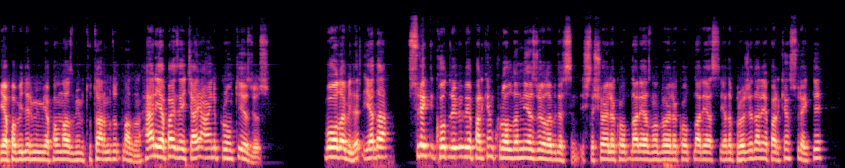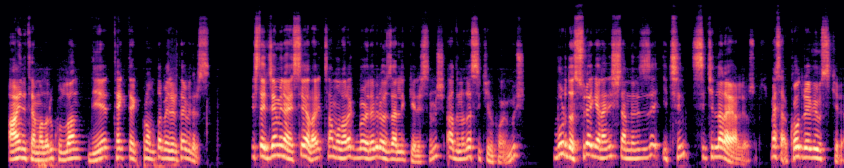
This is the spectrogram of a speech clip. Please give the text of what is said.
yapabilir miyim, yapamaz mıyım, tutar mı, tutmaz mı? Her yapay zekaya aynı promptu yazıyorsun. Bu olabilir ya da sürekli kod review yaparken kurallarını yazıyor olabilirsin. İşte şöyle kodlar yazma, böyle kodlar yaz ya da projeler yaparken sürekli aynı temaları kullan diye tek tek promptta belirtebilirsin. İşte Gemini CLI tam olarak böyle bir özellik geliştirmiş. Adını da skill koymuş. Burada süre gelen işlemlerinizi için skill'ler ayarlıyorsunuz. Mesela code review skill'i.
